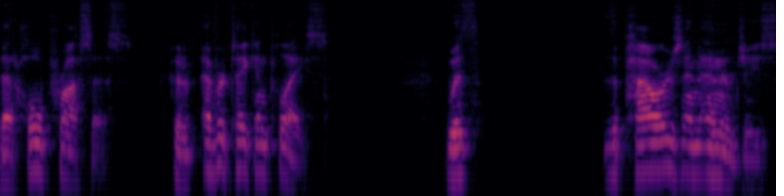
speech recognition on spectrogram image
that whole process could have ever taken place with the powers and energies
